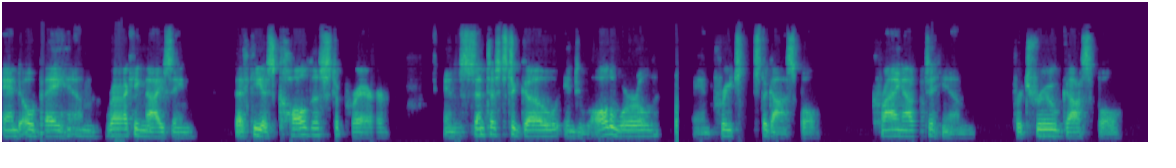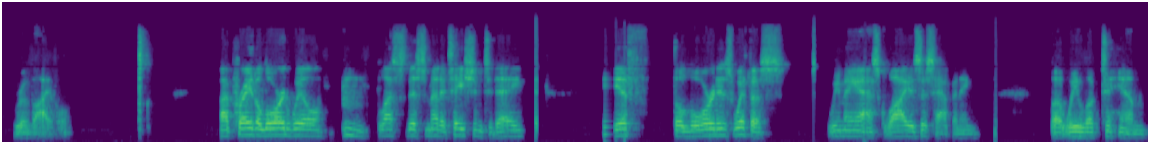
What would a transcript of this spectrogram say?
and obey Him, recognizing that He has called us to prayer and sent us to go into all the world and preach the gospel, crying out to Him for true gospel revival. I pray the Lord will bless this meditation today. If the Lord is with us, we may ask, why is this happening? But we look to Him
